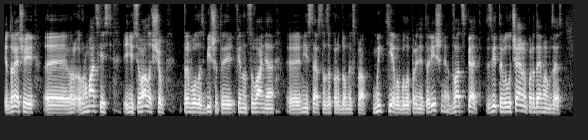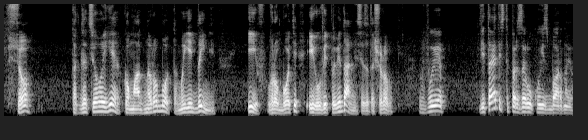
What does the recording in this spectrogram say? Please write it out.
І, до речі, е, громадськість ініціювала, щоб треба було збільшити фінансування е, Міністерства закордонних справ. Миттєво було прийнято рішення. 25 звідти вилучаємо, передаємо МЗС. Все. Так для цього є командна робота. Ми єдині і в роботі, і у відповідальності за те, що робимо. Ви вітаєтесь тепер за руку із Барною?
